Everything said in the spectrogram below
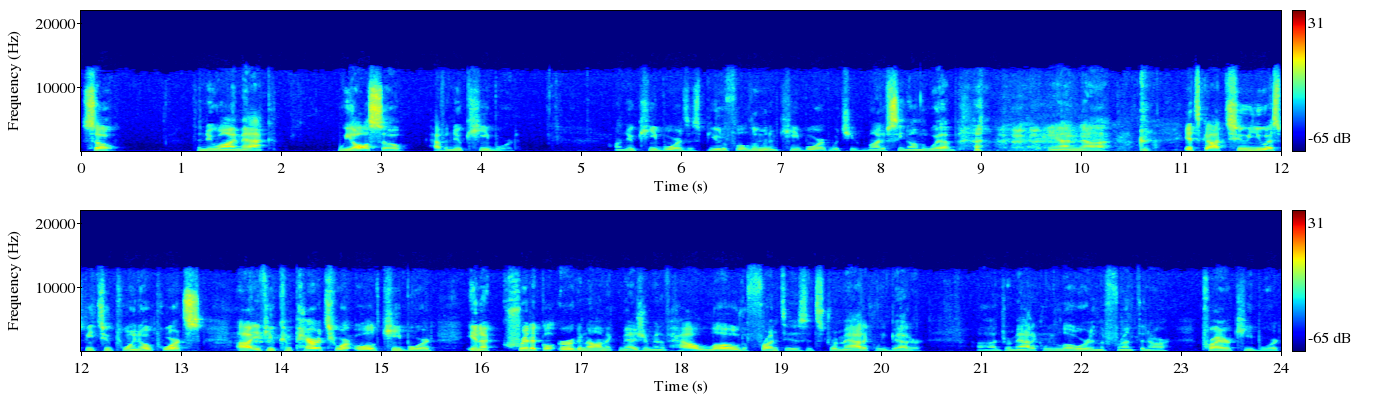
So, the new iMac, we also have a new keyboard. Our new keyboard is this beautiful aluminum keyboard, which you might have seen on the web. and uh, it's got two USB 2.0 ports. Uh, if you compare it to our old keyboard, in a critical ergonomic measurement of how low the front is, it's dramatically better, uh, dramatically lower in the front than our prior keyboard.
